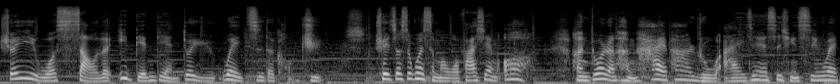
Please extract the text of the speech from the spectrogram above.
所以我少了一点点对于未知的恐惧。所以这是为什么我发现哦，很多人很害怕乳癌这件事情，是因为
